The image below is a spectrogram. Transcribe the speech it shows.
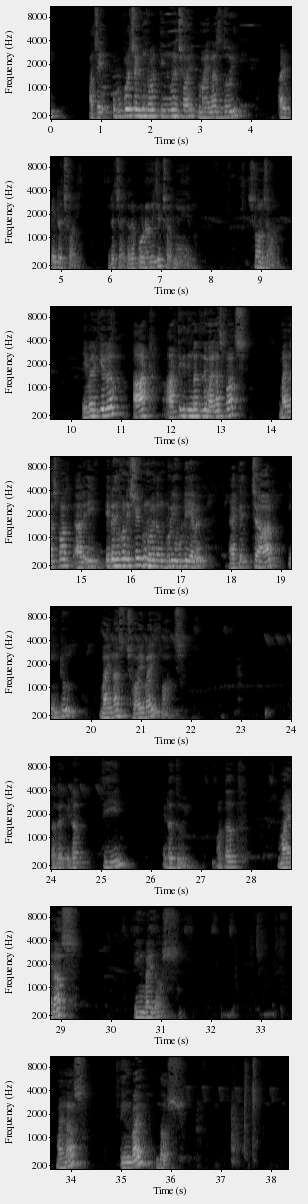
আচ্ছা উপরে ছয় গুণ তিন গুণে ছয় মাইনাস দুই। আর এটা ছয় এটা ছয়, তাহলে পুরোটা নিচে ছয় নেমে গেল। সমান সমান। এবারে কি হলো? আট আট থেকে তিন বাদ দিলে মাইনাস পাঁচ মাইনাস পাঁচ, আর এই, এটা যখন এসে গুণ হবে তখন ঘুরিয়ে উঠে যাবে। একের চার ইন্টু মাইনাস ছয় বাই পাঁচ। তাহলে এটা তিন, এটা দুই, অর্থাৎ মাইনাস তিন বাই দশ। মাইনাস তিন বাই দশ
